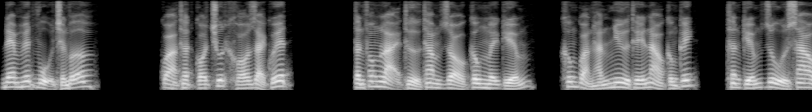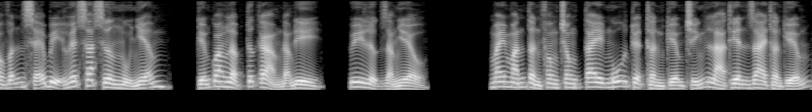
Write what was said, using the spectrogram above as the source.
đem huyết vụ chấn vỡ. Quả thật có chút khó giải quyết. Tần Phong lại thử thăm dò công mấy kiếm, không quản hắn như thế nào công kích, thân kiếm dù sao vẫn sẽ bị huyết sát xương mù nhiễm, kiếm quang lập tức cảm đạm đi, uy lực giảm nhiều. May mắn Tần Phong trong tay ngũ tuyệt thần kiếm chính là thiên giai thần kiếm,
